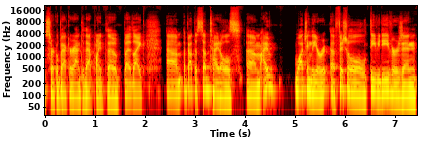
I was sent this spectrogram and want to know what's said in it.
circle back around to that point though. But like um, about the subtitles, um, I've watching the official DVD version,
